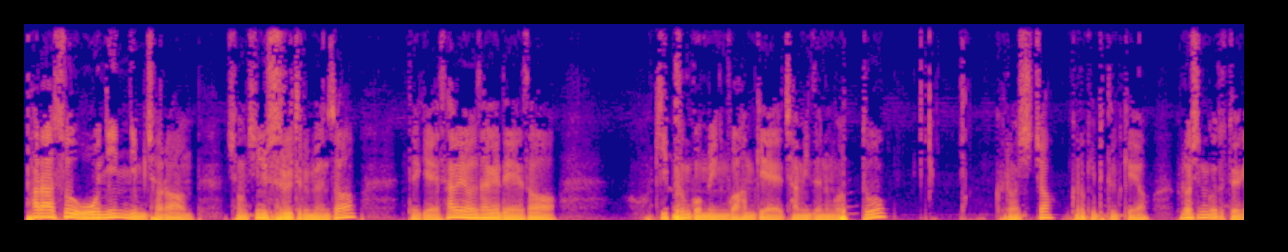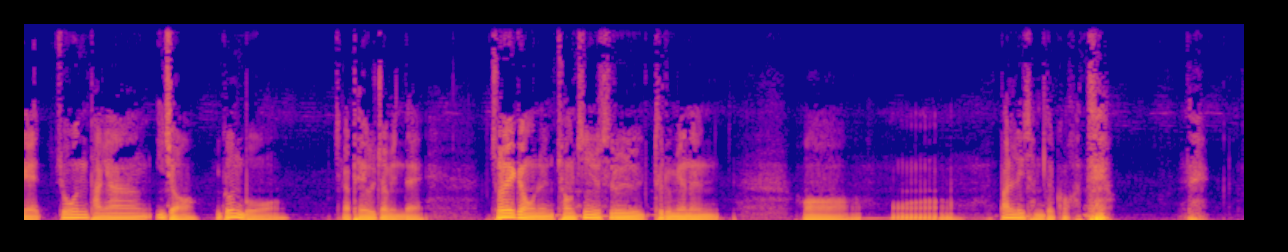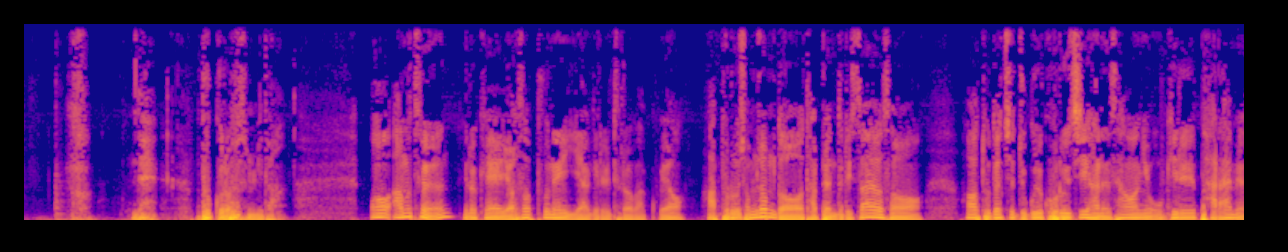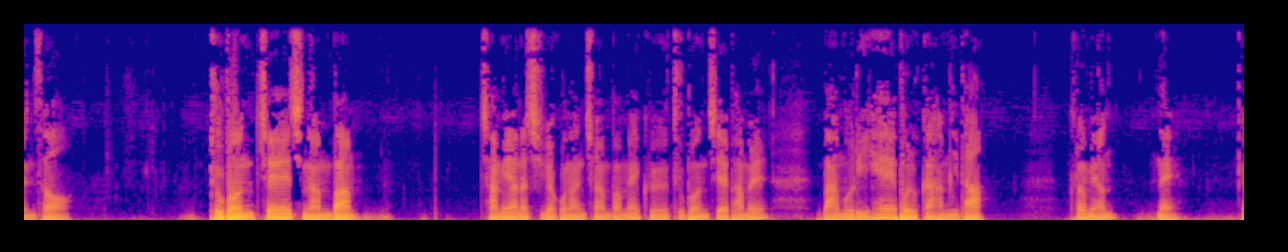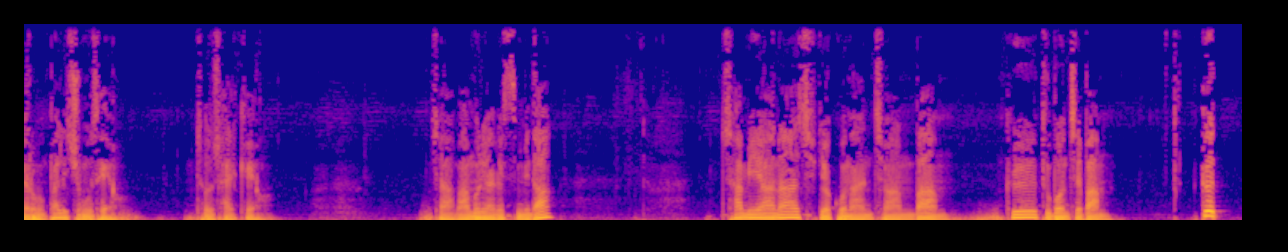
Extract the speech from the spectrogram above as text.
파라수오니님처럼 정치 뉴스를 들으면서 되게 사회 현상에 대해서 깊은 고민과 함께 잠이 드는 것도 그러시죠? 그렇게 믿을게요. 그러시는 것도 되게 좋은 방향이죠. 이건 뭐, 제가 배울 점인데, 저의 경우는 정치 뉴스를 들으면은, 어, 어, 빨리 잠들 것 같아요. 네. 네. 부끄럽습니다. 어, 아무튼, 이렇게 여섯 분의 이야기를 들어봤고요. 앞으로 점점 더 답변들이 쌓여서, 아, 도대체 누굴 고르지 하는 상황이 오기를 바라면서, 두 번째 지난밤, 잠이 하나 지겹고 난처한 밤에 그 두 번째 밤을 마무리해 볼까 합니다. 그러면, 네. 여러분 빨리 주무세요. 저도 잘게요. 자, 마무리하겠습니다. 잠이 하나 지겹고 난처한 밤, 그 두 번째 밤, 끝!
